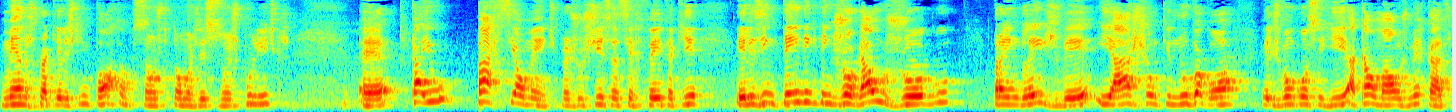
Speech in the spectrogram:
menos para aqueles que importam, que são os que tomam as decisões políticas. É, caiu parcialmente para a justiça ser feita aqui. Eles entendem que tem que jogar o jogo para inglês ver e acham que no gogó eles vão conseguir acalmar os mercados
